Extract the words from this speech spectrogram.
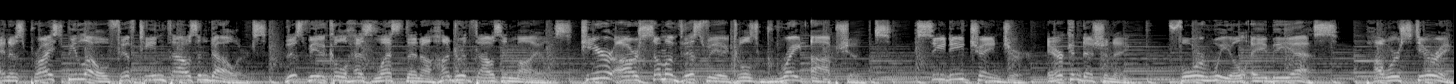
and is priced below $15,000. This vehicle has less than 100,000 miles. Here are some of this vehicle's great options. CD changer, air conditioning, four-wheel ABS, power steering,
